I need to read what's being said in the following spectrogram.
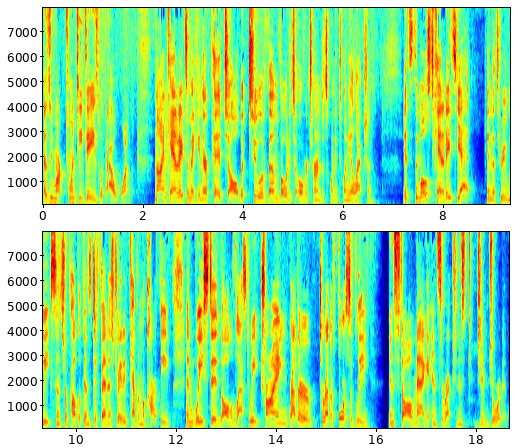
as we mark 20 days without one. Nine candidates are making their pitch. All but two of them voted to overturn the 2020 election. It's the most candidates yet in the three weeks since Republicans defenestrated Kevin McCarthy and wasted all of last week trying rather to rather forcibly install MAGA insurrectionist Jim Jordan.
